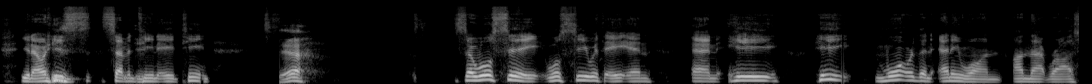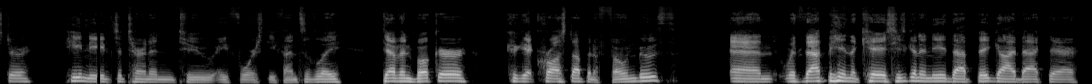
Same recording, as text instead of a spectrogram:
you know, he's, he's 17, 18. Yeah. So we'll see. We'll see with Ayton. And he he more than anyone on that roster he needs to turn into a force defensively. Devin Booker could get crossed up in a phone booth. And with that being the case, he's going to need that big guy back there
